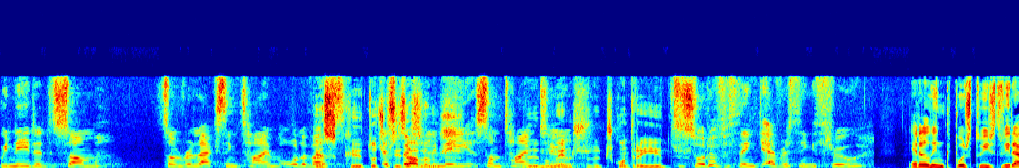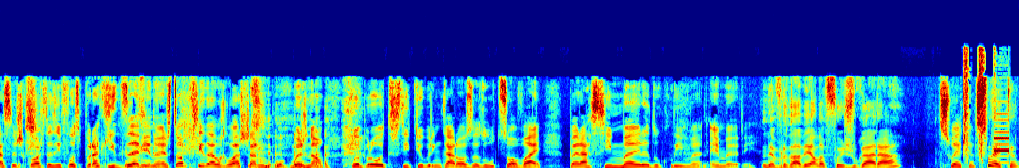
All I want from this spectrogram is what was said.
We needed some Penso que todos precisávamos de to, momentos to descontraídos. Era lindo que posto isto, virasse as costas e fosse para aqui de Zânia, não é? Estou a precisar de relaxar um pouco, mas não. Foi para outro sítio brincar aos adultos, ou vai, para a cimeira do clima em Madrid. Na verdade, ela foi jogar à Sueca. Sueca.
